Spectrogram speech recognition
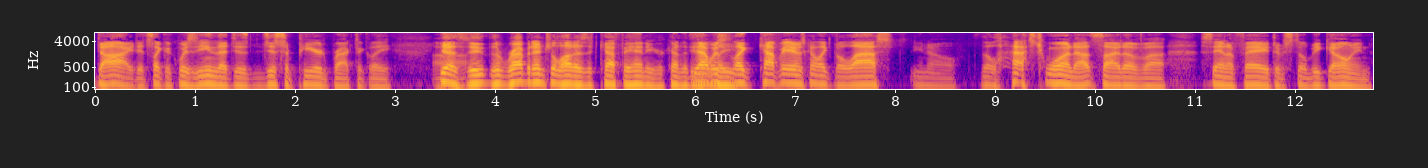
died. It's like a cuisine that just disappeared practically. yes, the, the rabbit enchiladas at Cafe Annie are kind of the that was like Cafe Annie was kind of like the last, you know, the last one outside of uh, Santa Fe to still be going.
